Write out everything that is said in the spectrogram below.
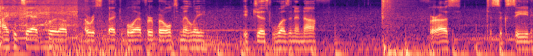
I could say I put up a respectable effort, but ultimately, it just wasn't enough for us to succeed.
